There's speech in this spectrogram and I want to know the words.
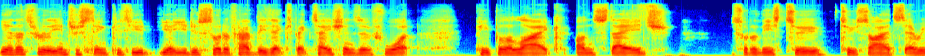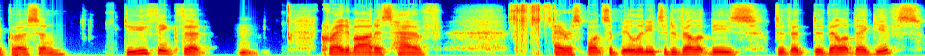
Yeah, that's really interesting because you yeah you just sort of have these expectations of what people are like on stage, sort of these two two sides to every person. Do you think that mm. creative artists have a responsibility to develop these to develop their gifts?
